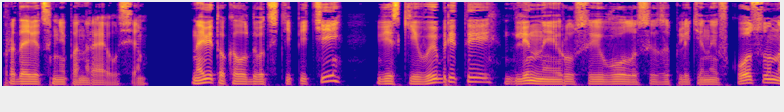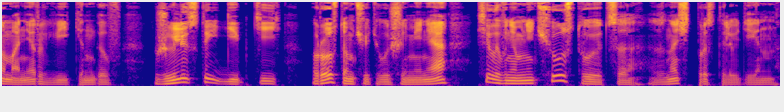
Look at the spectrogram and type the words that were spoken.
Продавец мне понравился. На вид около двадцати пяти, виски выбриты, длинные русые волосы заплетены в косу на манер викингов, жилистый, гибкий, ростом чуть выше меня, силы в нем не чувствуются, значит, простолюдин.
